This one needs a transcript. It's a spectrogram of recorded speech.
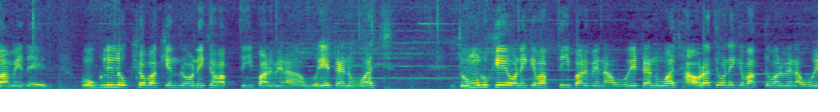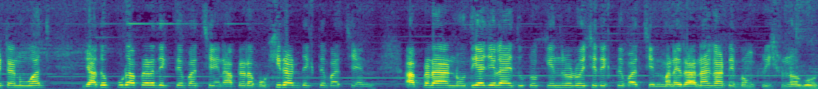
বামেদের। হুগলি লোকসভা কেন্দ্র অনেকে ভাবতেই পারবে না। ওয়েট অ্যান্ড ওয়াচ তমলুকে অনেকে ভাবতেই পারবে না ওয়েট অ্যান্ড ওয়াচ হাওড়াতে অনেকে ভাবতে পারবে না ওয়েট অ্যান্ড ওয়াচ যাদবপুর আপনারা দেখতে পাচ্ছেন, আপনারা বসিরহাট দেখতে পাচ্ছেন, আপনারা নদিয়া জেলায় দুটো কেন্দ্র রয়েছে দেখতে পাচ্ছেন মানে রানাঘাট এবং কৃষ্ণনগর,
